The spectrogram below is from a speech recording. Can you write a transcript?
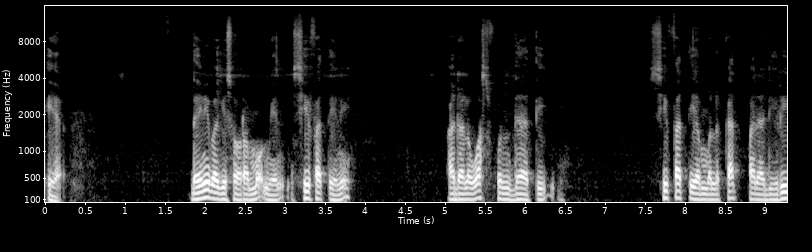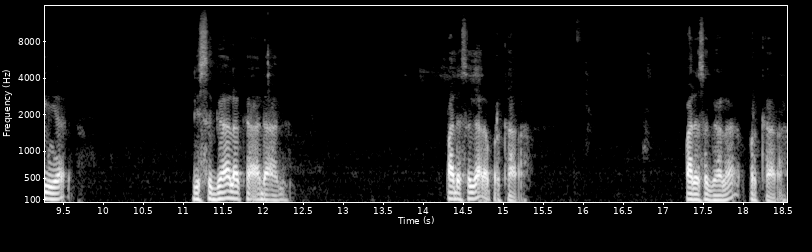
Iya. Dan ini bagi seorang mukmin sifat ini adalah wasfun dati. Sifat yang melekat pada dirinya di segala keadaan. Pada segala perkara. Pada segala perkara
